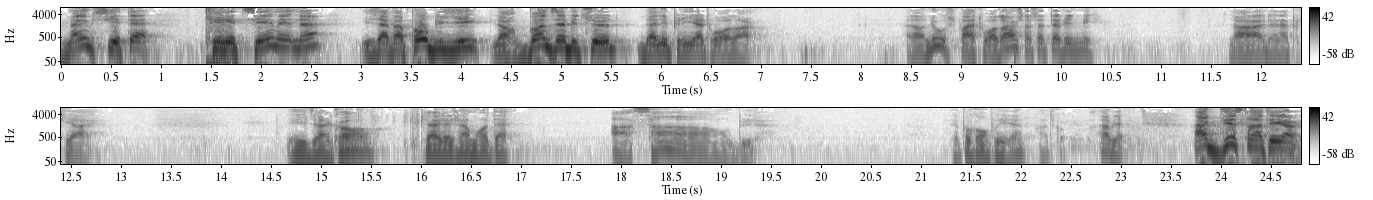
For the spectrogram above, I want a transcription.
même s'ils étaient chrétiens maintenant, ils n'avaient pas oublié leurs bonnes habitudes d'aller prier à trois heures. Alors nous, c'est pas à trois heures, c'est à sept heures et demie. L'heure de la prière. Et il dit encore, Pierre et Jean montaient ensemble. N'avez pas compris, hein? En tout cas, ça vient. Acte 10, 31.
